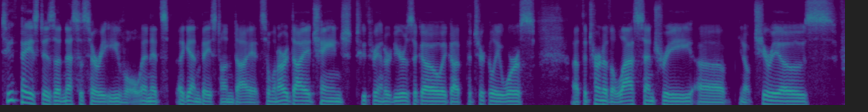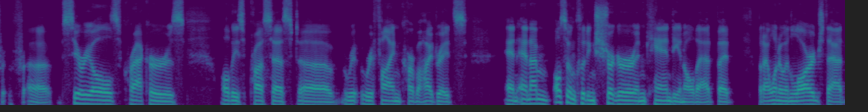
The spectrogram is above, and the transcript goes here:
toothpaste is a necessary evil, and it's again based on diet. So, when our diet changed two, three hundred years ago, it got particularly worse at the turn of the last century. Uh, you know, Cheerios, uh, cereals, crackers, all these processed, uh, re- refined carbohydrates, and and I'm also including sugar and candy and all that. But but I want to enlarge that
